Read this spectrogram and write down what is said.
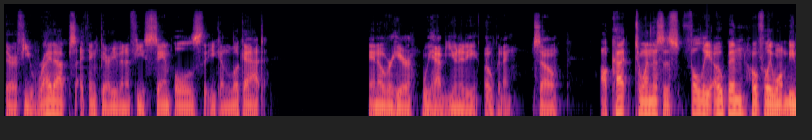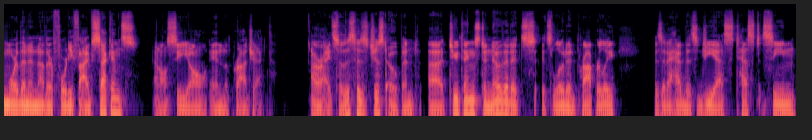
there are a few write-ups. I think there are even a few samples that you can look at. And over here we have Unity opening. So I'll cut to when this is fully open. Hopefully won't be more than another 45 seconds and I'll see y'all in the project. All right, so this has just opened. Uh, two things to know that it's it's loaded properly is that I have this GS test scene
